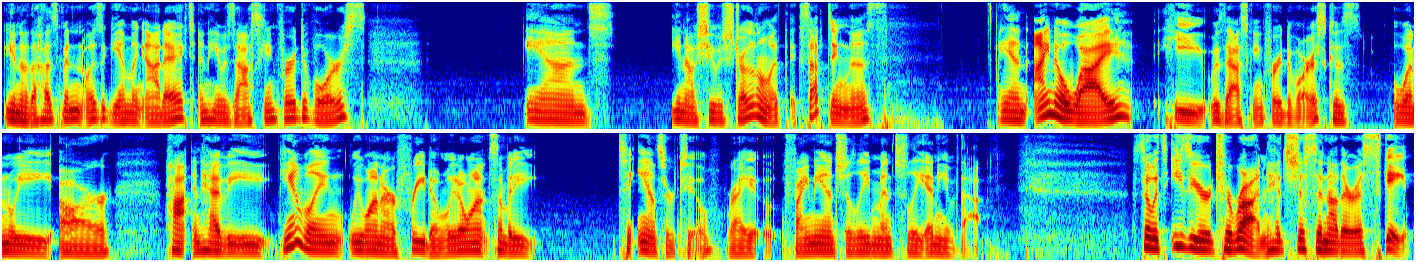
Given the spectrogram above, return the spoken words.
you know, the husband was a gambling addict and he was asking for a divorce. And, you know, she was struggling with accepting this. And I know why he was asking for a divorce because when we are hot and heavy gambling, we want our freedom. We don't want somebody to answer to, right? Financially, mentally, any of that. So it's easier to run. It's just another escape.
